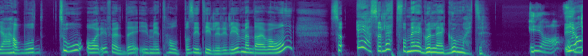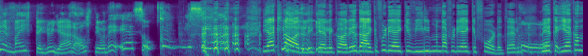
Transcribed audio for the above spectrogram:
jeg har bodd to år i Førde i mitt holdt på å si tidligere liv, men da jeg var ung, så er det så lett for meg å legge om, veit du. Ja, og Ja. det vet jeg du gjør alltid, og det er så koselig! Jeg klarer det ikke, heller, Kari. Det er ikke fordi jeg ikke vil, men det er fordi jeg ikke får det til. Men jeg, jeg, kan,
